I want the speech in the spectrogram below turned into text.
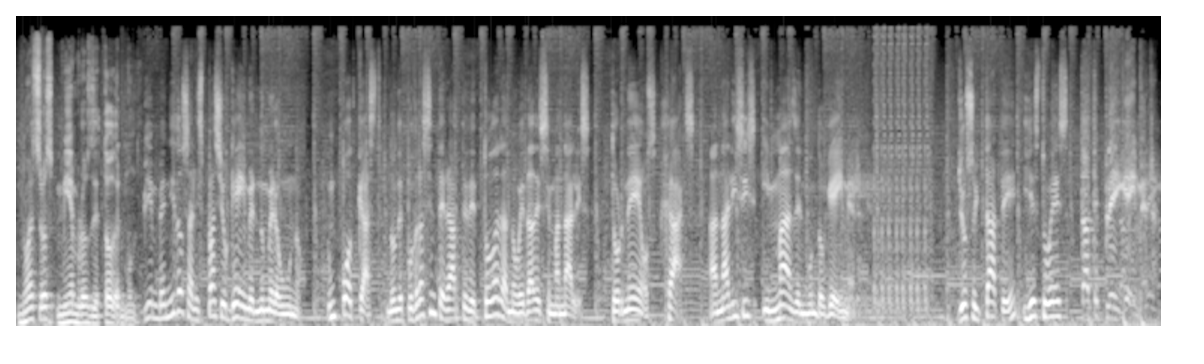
nuestros miembros de todo el mundo. Bienvenidos al Espacio Gamer número 1, un podcast donde podrás enterarte de todas las novedades semanales, torneos, hacks, análisis y más del mundo gamer. Yo soy Tate y esto es Tate Play Gamer.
